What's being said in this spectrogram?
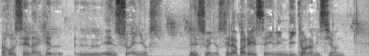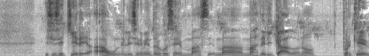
A José el ángel en sueños, en sueños se le aparece y le indica una misión. Y si se quiere, aún el discernimiento de José es más, más, delicado, ¿no? Porque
